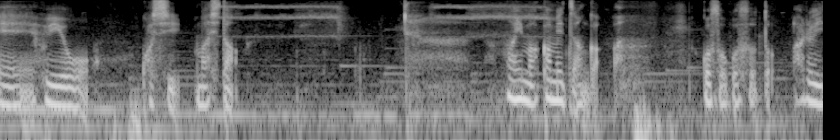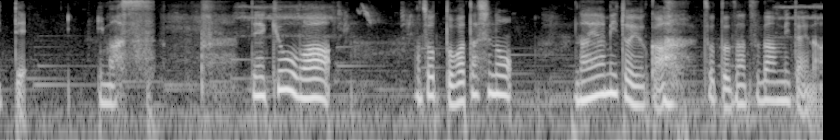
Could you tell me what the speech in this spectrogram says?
えー、冬を越しました、まあ、今亀ちゃんがごそごそと歩いています。で今日はちょっと私の悩みというか ちょっと雑談みたいな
